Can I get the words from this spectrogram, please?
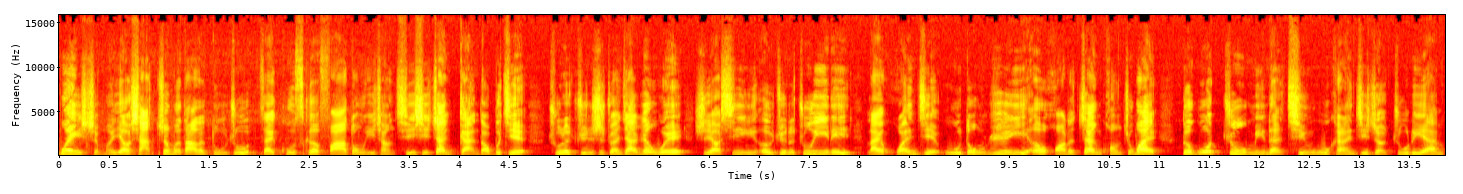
为什么要下这么大的赌注，在库斯克发动一场奇袭战感到不解。除了军事专家认为是要吸引俄军的注意力，来缓解乌东日益恶化的战况之外，德国著名的亲乌克兰记者朱利安·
